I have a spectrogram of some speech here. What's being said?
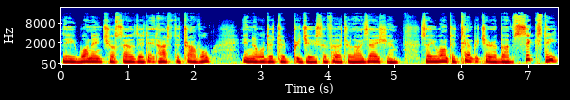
the one inch or so that it has to travel in order to produce a fertilization. So you want a temperature above 60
